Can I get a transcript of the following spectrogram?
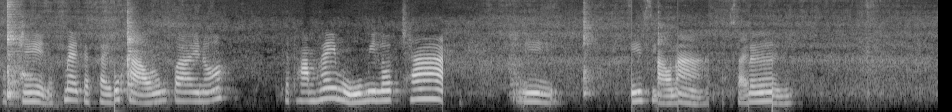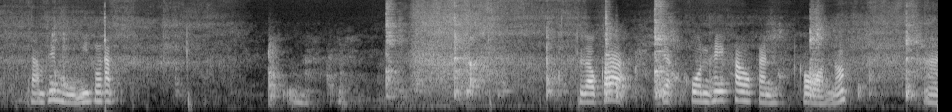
โอเคแม่จะใส่ซีอิ๊วขาวลงไปเนาะจะทำให้หมูมีรสชาติ นี่นี่สีขาวน่ะใส่เลยทำให้หมูมีรสชาติ เราก็จะคนให้เข้ากันก่อนเนาะอ่า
